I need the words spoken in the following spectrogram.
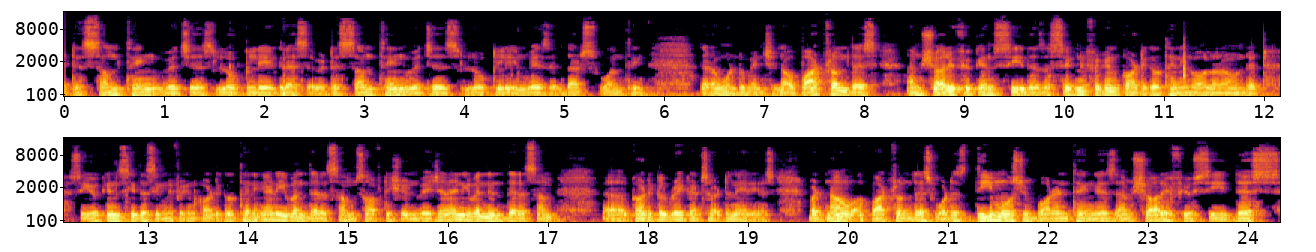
it is something which is locally aggressive. It is something which is locally invasive. That's one thing that i want to mention. Now apart from this i'm sure if you can see there's a significant cortical thinning all around it. So you can see the significant cortical thinning and even there is some soft tissue invasion and even there is some uh, cortical break at certain areas. But now apart from this what is the most important thing is i'm sure if you see this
